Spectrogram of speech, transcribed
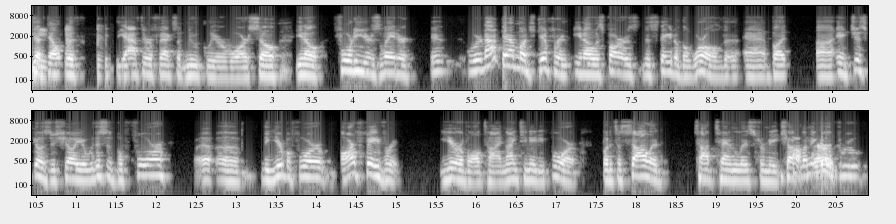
that dealt with the after effects of nuclear war. So you know, forty years later, it, we're not that much different, you know, as far as the state of the world. Uh, but uh, it just goes to show you this is before uh, uh the year before our favorite year of all time, 1984. But it's a solid top 10 list for me. Chuck, oh, let me go through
